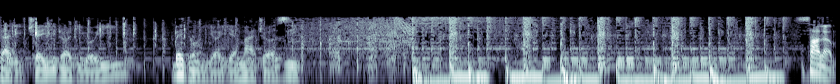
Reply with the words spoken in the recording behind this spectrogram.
دریچه رادیویی به دنیای مجازی. سلام.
